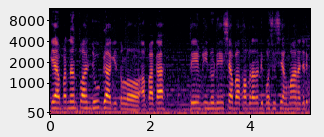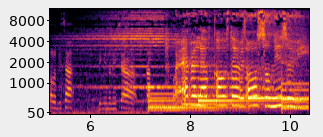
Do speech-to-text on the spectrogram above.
ya penentuan juga gitu loh. Apakah tim Indonesia bakal berada di posisi yang mana? Jadi kalau bisa tim Indonesia kita Wherever love goes, there is also misery.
